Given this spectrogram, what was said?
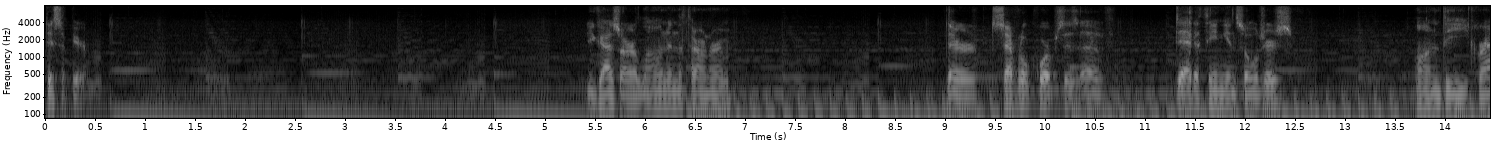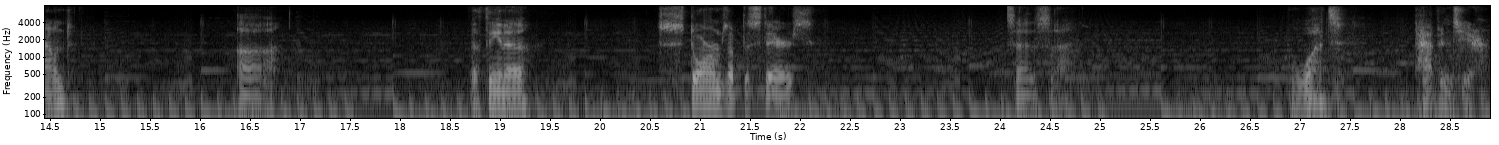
disappear. You guys are alone in the throne room. There are several corpses of dead Athenian soldiers on the ground. Uh, Athena storms up the stairs says, uh, What happened here?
